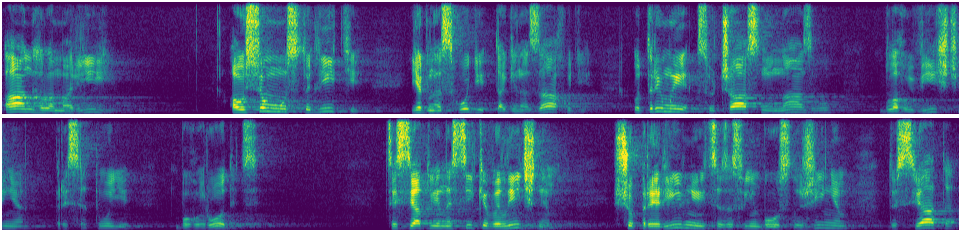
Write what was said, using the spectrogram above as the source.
ангела Марії. А у сьомому столітті, як на Сході, так і на Заході, отримує сучасну назву Благовіщення Пресвятої Богородиці. Це свято є настільки величним, що прирівнюється за своїм богослужінням до свята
